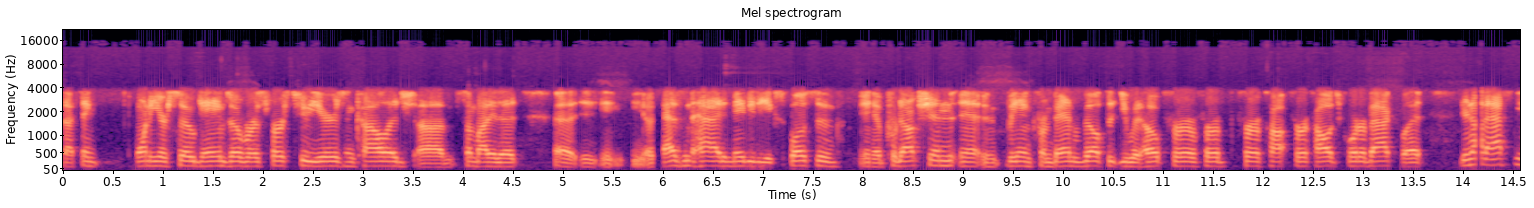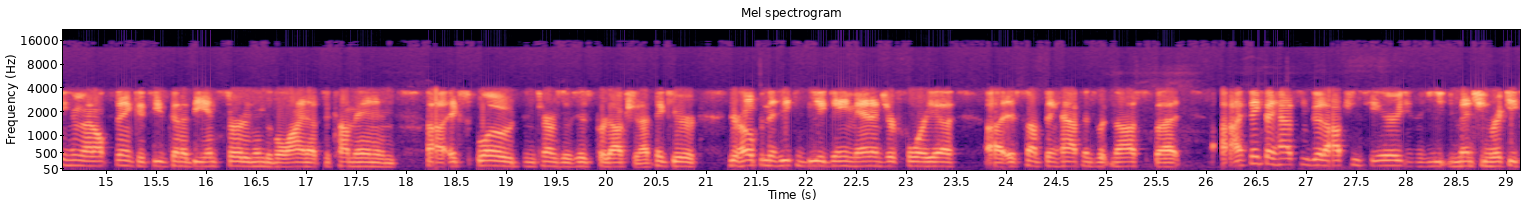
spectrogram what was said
I think, 20 or so games over his first two years in college. Um, somebody that uh, hasn't had maybe the explosive you know, production uh, being from Vanderbilt that you would hope for for for a, for a college quarterback, but you're not asking him. I don't think if he's going to be inserted into the lineup to come in and uh, explode in terms of his production. I think you're you're hoping that he can be a game manager for you uh, if something happens with Nuss, but I think they have some good options here. You, know, you, mentioned Rickie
